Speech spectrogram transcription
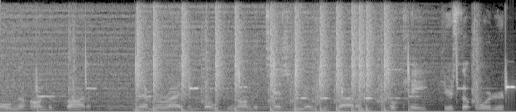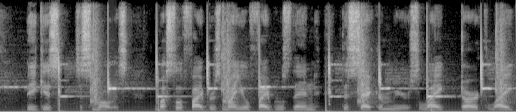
ulna on the bottom. Memorizing both and on the test, you know you got them. Okay, here's the order biggest to smallest. Muscle fibers, myofibrils, then the sarcomeres. Light, dark, light,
